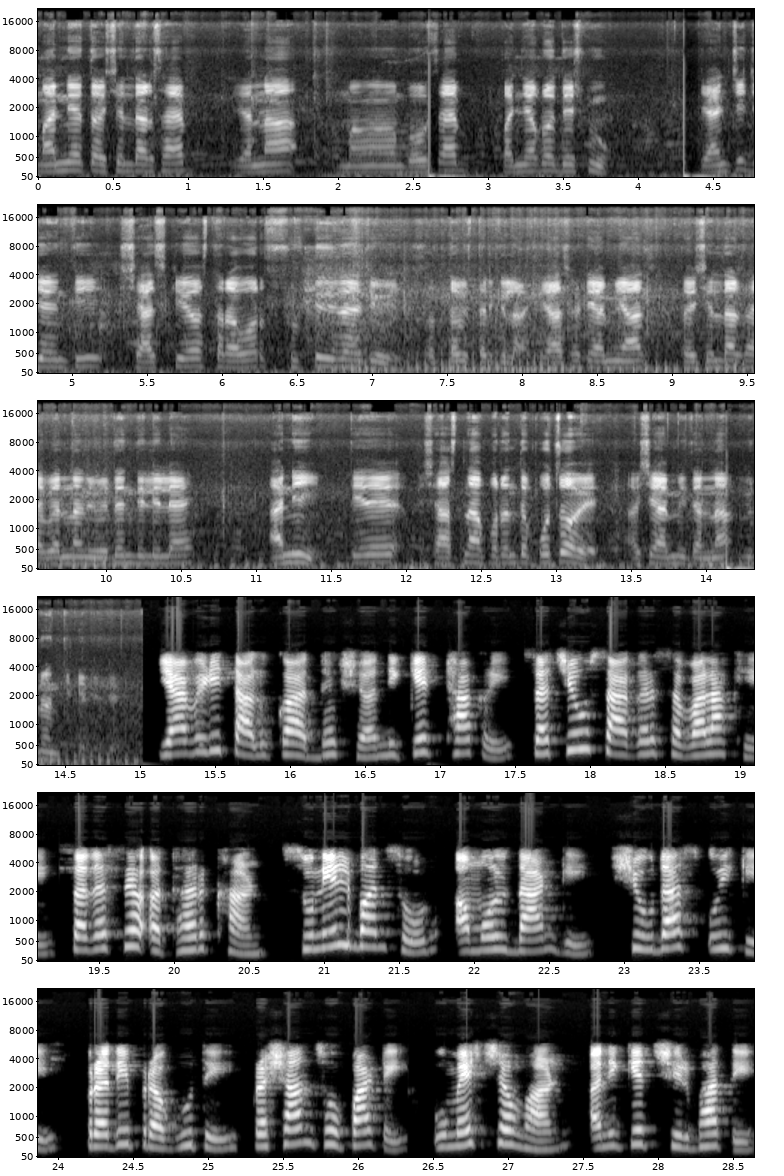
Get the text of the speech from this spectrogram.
मान्य तहसीलदार साहेब यांना भाऊसाहेब पंजाबराव देशमुख यांची जयंती शासकीय स्तरावर सुट्टी देण्यात येईल सत्तावीस तारखेला. यासाठी आम्ही आज तहसीलदार साहेबांना निवेदन दिलेलं आहे. आणि ते शासनापर्यंत पोहोचवावे अशी आम्ही त्यांना विनंती केली यावेळी तालुका अध्यक्ष निकेत ठाकरे सचिव सागर सवालाखे सदस्य अथर खान सुनील बनसोड अमोल दांडगे शिवदास उईके प्रदीप रघुते प्रशांत झोपाटे उमेश चव्हाण अनिकेत शिरभाते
